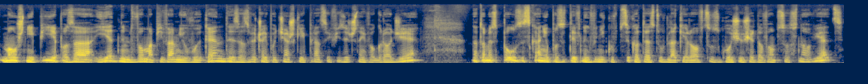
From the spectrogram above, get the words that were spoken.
Mąż nie pije poza jednym, dwoma piwami w weekendy, zazwyczaj po ciężkiej pracy fizycznej w ogrodzie. Natomiast po uzyskaniu pozytywnych wyników psychotestów dla kierowców zgłosił się do WOMP Sosnowiec.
